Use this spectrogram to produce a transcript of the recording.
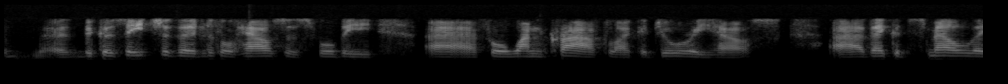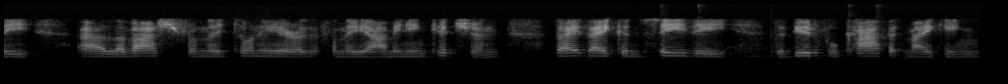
uh, because each of the little houses will be uh, for one craft, like a jewelry house. Uh, they could smell the uh, lavash from the tonir, from the Armenian kitchen. They they can see the the beautiful carpet making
